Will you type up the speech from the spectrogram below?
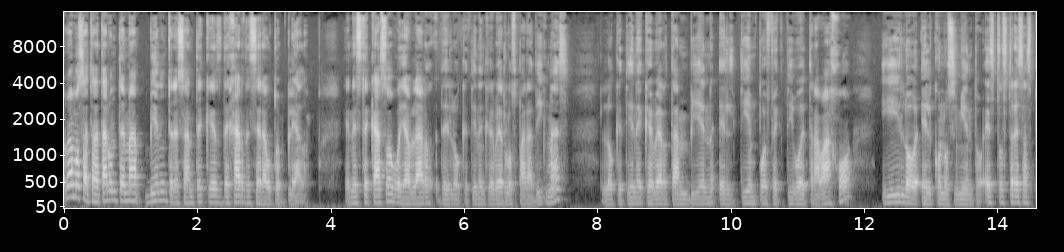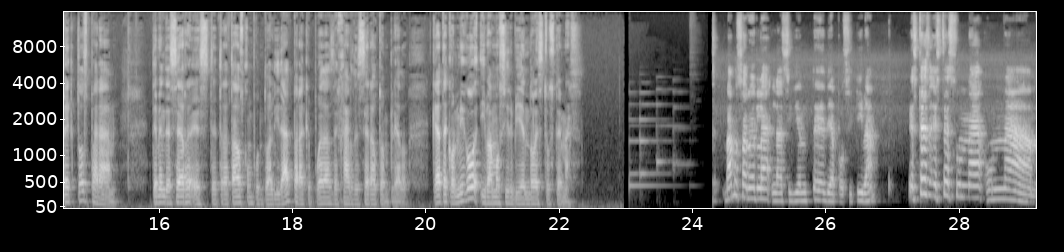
Hoy vamos a tratar un tema bien interesante que es dejar de ser autoempleado. En este caso voy a hablar de lo que tienen que ver los paradigmas, lo que tiene que ver también el tiempo efectivo de trabajo y lo, el conocimiento. Estos tres aspectos para, deben de ser este, tratados con puntualidad para que puedas dejar de ser autoempleado. Quédate conmigo y vamos a ir viendo estos temas. Vamos a ver la, la siguiente diapositiva. Esta es, esta es una, una,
